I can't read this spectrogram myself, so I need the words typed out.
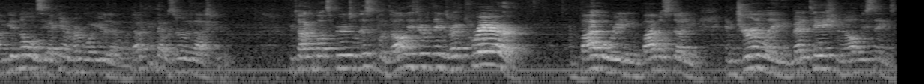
I'm getting old, see, I can't remember what year that was. I think that was early last year. We talked about spiritual disciplines, all these different things, right? Prayer, and Bible reading, and Bible study, and journaling, and meditation, and all these things.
